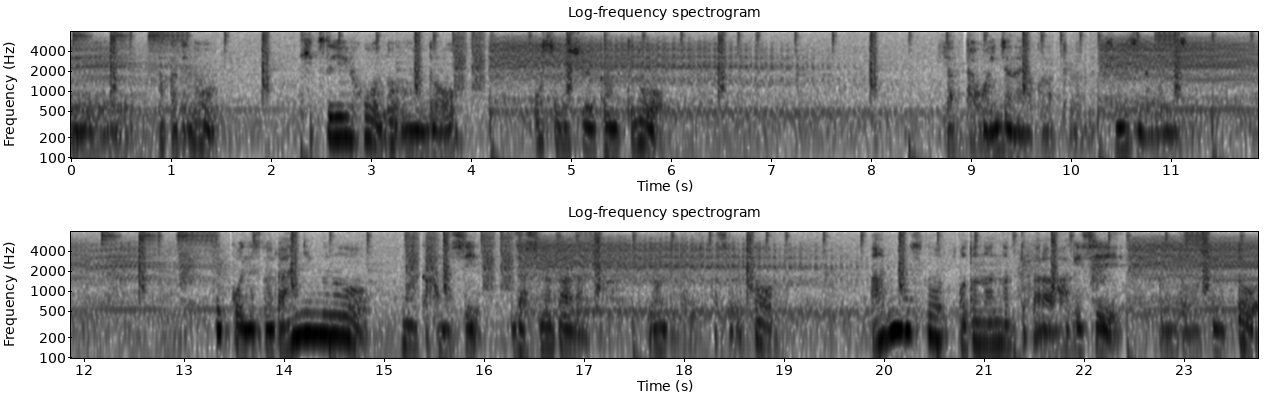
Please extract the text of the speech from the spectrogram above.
えー、中でのきつい方の運動をする習慣っていうのをやった方がいいんじゃないのかなっていうのはね常々思いますね。結構ねそのランニングのなんか話雑誌のターダンとか読んでたりとかするとあんまその大人になってから激しい運動をすると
